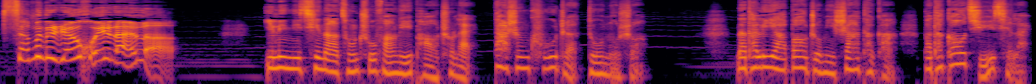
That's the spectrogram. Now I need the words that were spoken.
咱们的人回来了。伊利尼奇娜从厨房里跑出来，大声哭着嘟囔说：“娜塔莉亚抱住米沙特卡，把她高举起来，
